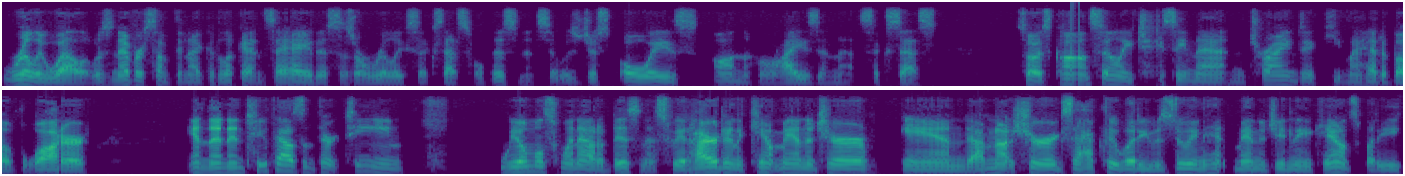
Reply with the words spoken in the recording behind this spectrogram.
really well. It was never something I could look at and say, hey, this is a really successful business. It was just always on the horizon, that success. So I was constantly chasing that and trying to keep my head above water. And then in 2013, we almost went out of business. We had hired an account manager, and I'm not sure exactly what he was doing managing the accounts, but he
